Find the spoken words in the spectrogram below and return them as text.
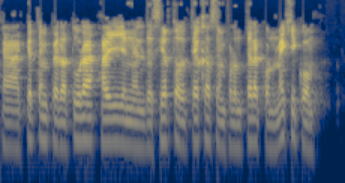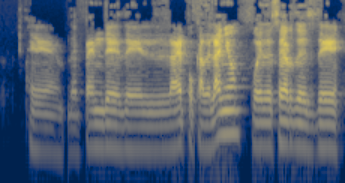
¿A ¿Qué temperatura hay en el desierto de Texas en frontera con México? Eh, depende de la época del año. Puede ser desde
